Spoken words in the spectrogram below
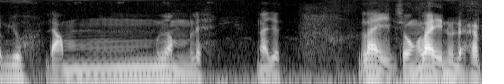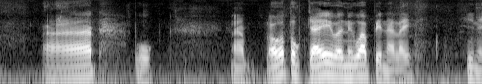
มอยู่ดำเมื่อมเลย น่าจะไล่สองไล่นู่นแหละครับอาปลูกนะครับ เราก็ตกใจว่านึกว่าเป็นอะไร ที่ไหน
